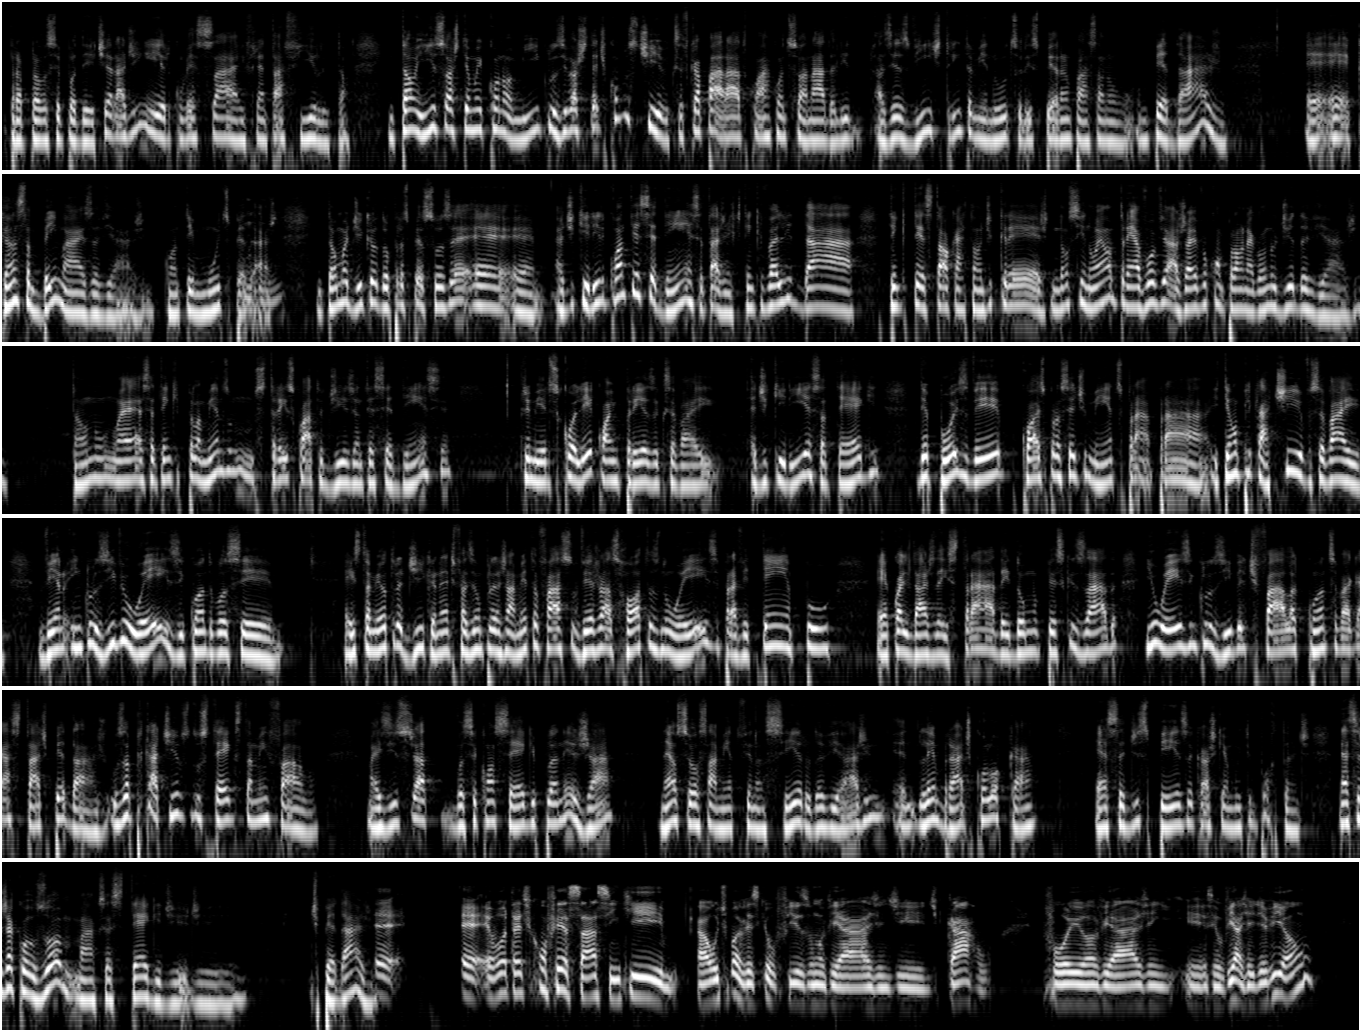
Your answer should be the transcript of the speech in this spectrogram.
para você poder tirar dinheiro, conversar, enfrentar a fila e tal. Então, isso acho que tem uma economia, inclusive acho até de combustível, que você fica parado com ar-condicionado ali, às vezes 20, 30 minutos ali esperando passar num, um pedágio, é, é, cansa bem mais a viagem, quando tem muitos pedágios. Uhum. Então, uma dica que eu dou para as pessoas é, é, é, adquirir com antecedência, tá, gente? Que tem que validar, tem que testar o cartão de crédito. Então, se não é um trem, eu ah, vou viajar e vou comprar um negócio no dia da viagem. Então não é, você tem que pelo menos uns 3, 4 dias de antecedência. Primeiro escolher qual empresa que você vai adquirir essa tag, depois ver quais procedimentos para e tem um aplicativo, você vai vendo, inclusive o Waze, quando você é isso também é outra dica, né? De fazer um planejamento, eu faço, vejo as rotas no Waze para ver tempo, é, qualidade da estrada e dou uma pesquisada. E o Waze, inclusive, ele te fala quanto você vai gastar de pedágio. Os aplicativos dos tags também falam mas isso já você consegue planejar né, o seu orçamento financeiro da viagem, é lembrar de colocar essa despesa que eu acho que é muito importante. Né, você já usou, Marcos, esse tag de, de, de pedágio? É, é, eu vou até te confessar assim que a última vez que eu fiz uma viagem de, de carro foi uma viagem, assim, eu viajei de avião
